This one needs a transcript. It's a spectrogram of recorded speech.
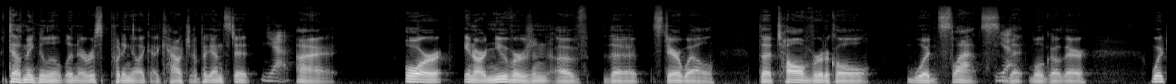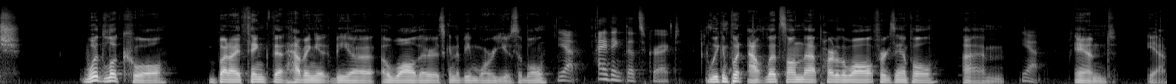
it does make me a little bit nervous putting like a couch up against it. Yeah. Uh, or in our new version of the stairwell, the tall vertical wood slats Yeah. that will go there, which would look cool. But I think that having it be a, a wall there is going to be more usable. yeah. I think that's correct. We can put outlets on that part of the wall, for example. Um, Yeah. and yeah.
